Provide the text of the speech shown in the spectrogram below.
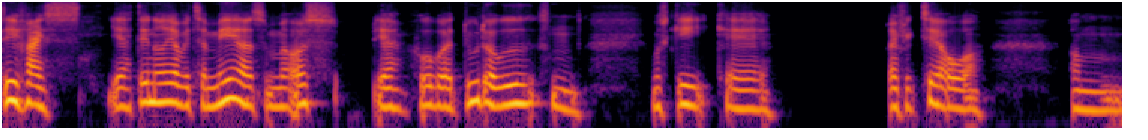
det er faktisk, ja, det er noget, jeg vil tage med, og som jeg også ja, håber, at du derude sådan, måske kan reflektere over, om,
